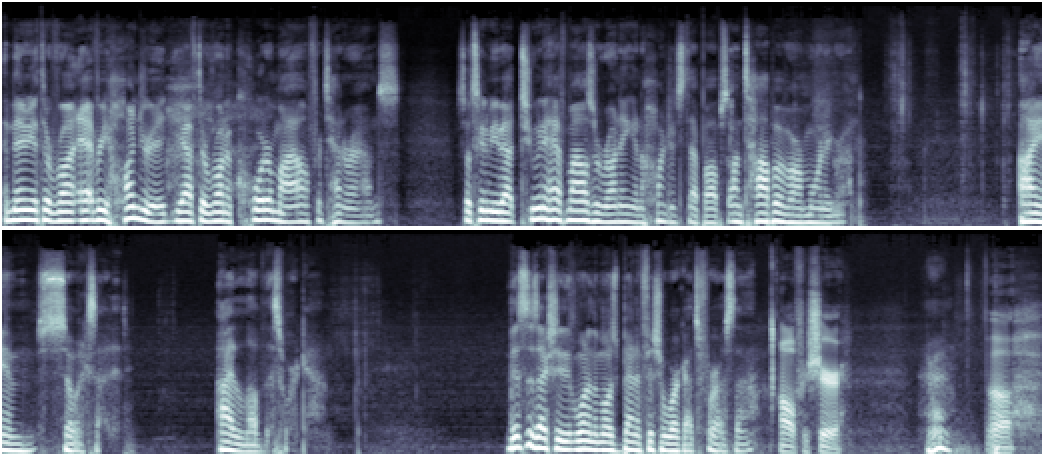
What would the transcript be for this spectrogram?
and then you have to run every hundred. You have to run a quarter mile for ten rounds. So it's going to be about two and a half miles of running and hundred step ups on top of our morning run. I am so excited. I love this workout. This is actually one of the most beneficial workouts for us, though. Oh, for sure. All right. Oh,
